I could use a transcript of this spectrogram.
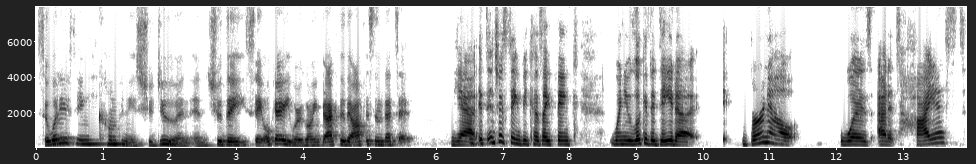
So what do you think companies should do? And, and should they say, okay, we're going back to the office and that's it? Yeah, it's interesting because I think when you look at the data, burnout was at its highest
